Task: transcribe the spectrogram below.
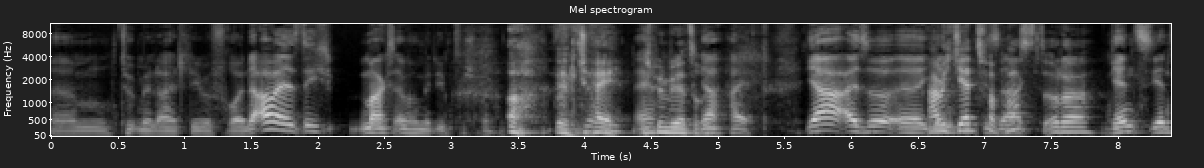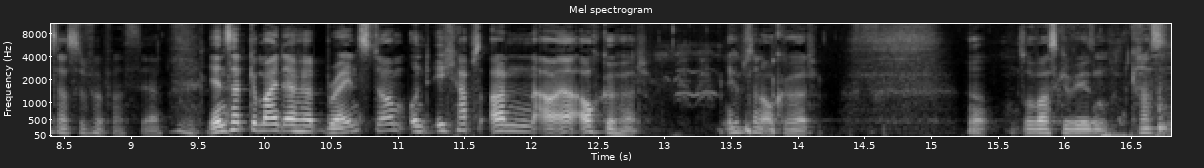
Ähm, tut mir leid, liebe Freunde. Aber ich mag es einfach mit ihm zu sprechen. Oh, hey, ich bin wieder zurück. Ja, hi. Ja, also äh, Habe ich hat jetzt gesagt- verpasst, oder? Jens, Jens hast du verpasst, ja. Jens hat gemeint, er hört Brainstorm und ich hab's an, äh, auch gehört. Ich hab's dann auch gehört. Ja, so war's gewesen. Krass,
